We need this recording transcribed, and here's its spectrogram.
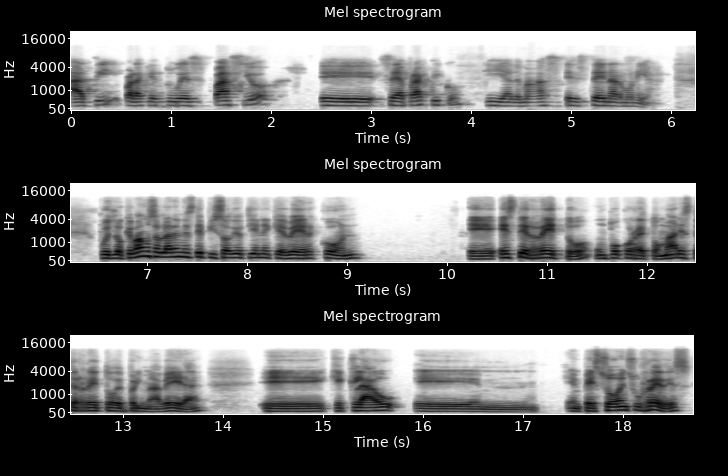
a ti para que tu espacio eh, sea práctico y además esté en armonía. Pues lo que vamos a hablar en este episodio tiene que ver con eh, este reto, un poco retomar este reto de primavera eh, que Clau em, empezó en sus redes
